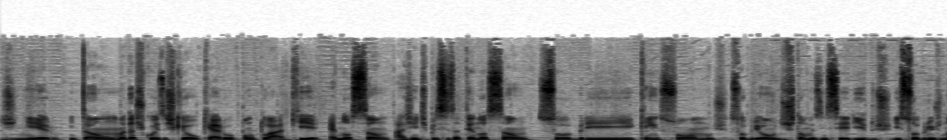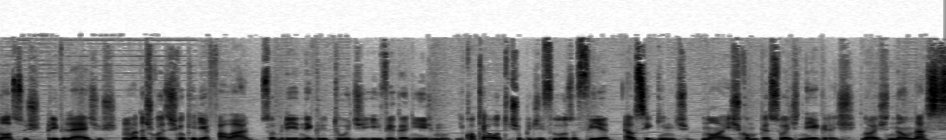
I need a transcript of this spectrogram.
dinheiro. Então, uma das coisas que eu quero pontuar aqui é noção. A gente precisa ter noção sobre quem somos, sobre onde estamos inseridos e sobre os nossos privilégios. Uma das coisas que eu queria falar sobre negritude e veganismo e qualquer outro tipo de filosofia é o seguinte: nós, como pessoas negras, nós não nascemos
